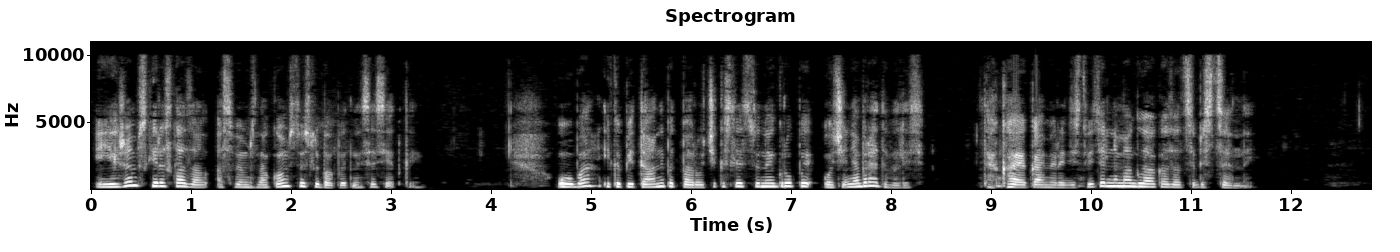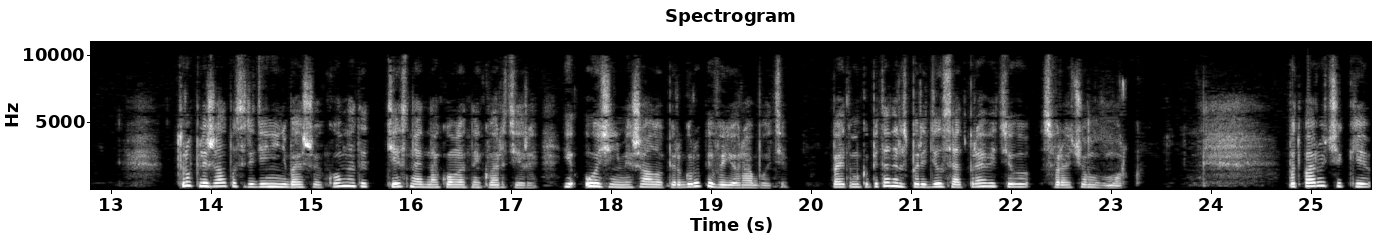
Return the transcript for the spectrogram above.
И Ежемский рассказал о своем знакомстве с любопытной соседкой. Оба, и капитан, и подпоручик из следственной группы, очень обрадовались. Такая камера действительно могла оказаться бесценной. Труп лежал посредине небольшой комнаты, тесной однокомнатной квартиры, и очень мешал опергруппе в ее работе. Поэтому капитан распорядился отправить его с врачом в морг. Подпоручики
